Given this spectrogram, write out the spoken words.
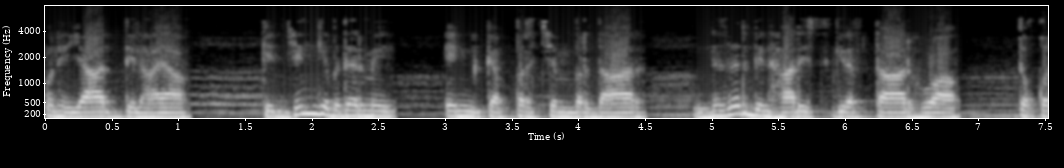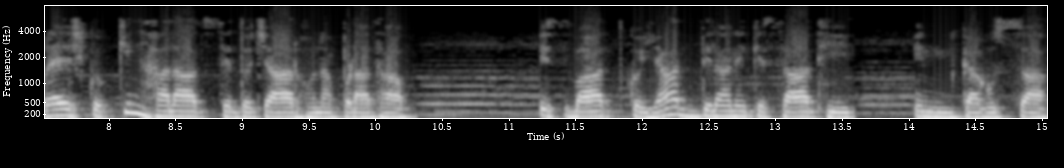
انہیں یاد دلایا کہ جنگ بدر میں ان کا پرچم بردار نظر بن حارث گرفتار ہوا تو قریش کو کن حالات سے دوچار ہونا پڑا تھا۔ اس بات کو یاد دلانے کے ساتھ ہی ان کا غصہ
